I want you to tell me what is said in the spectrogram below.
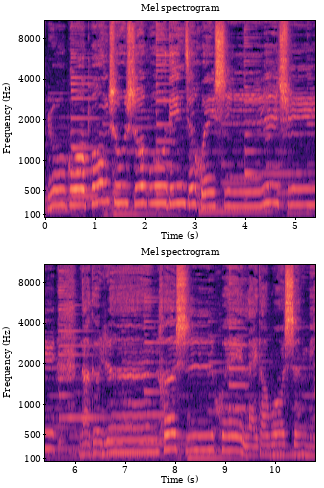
如果碰触，说不定就会失去。那个人何时会来到我生命？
